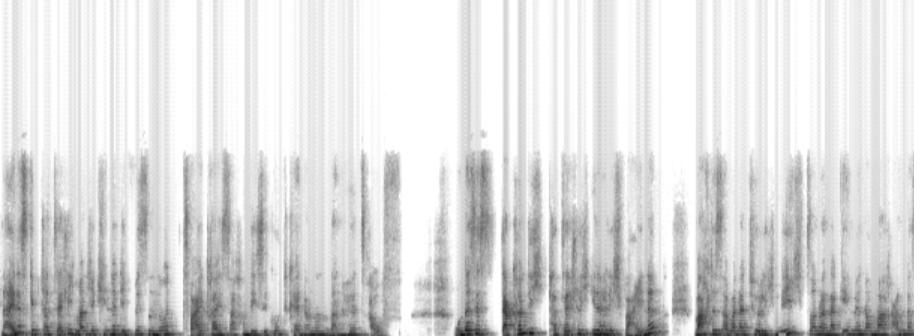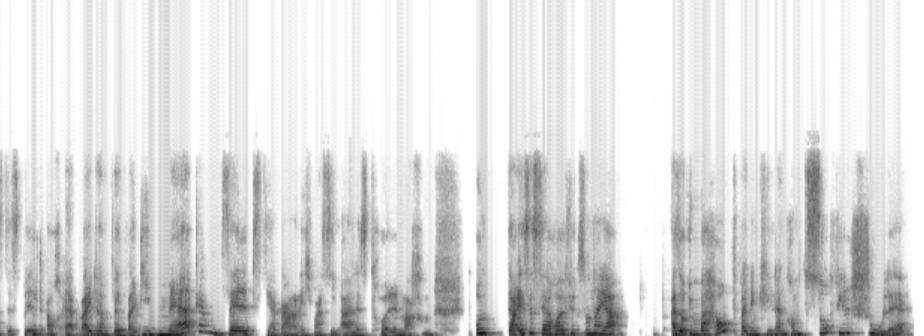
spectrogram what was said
Nein, es gibt tatsächlich manche Kinder, die wissen nur zwei, drei Sachen, die sie gut kennen und dann hört es auf. Und das ist, da könnte ich tatsächlich innerlich weinen, macht es aber natürlich nicht, sondern da gehen wir nochmal ran, dass das Bild auch erweitert wird, weil die merken selbst ja gar nicht, was sie alles toll machen. Und da ist es sehr häufig so, naja, also überhaupt bei den Kindern kommt so viel Schule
